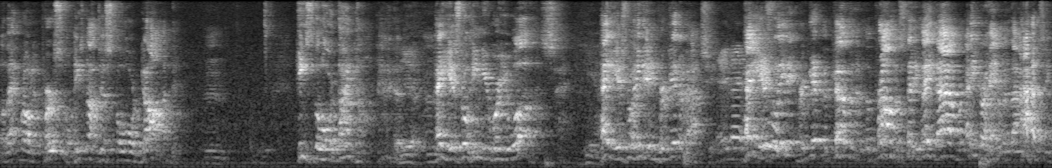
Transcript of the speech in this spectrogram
Well, that brought it personal. He's not just the Lord God. He's the Lord thy God. Yeah. Hey, Israel, he knew where you was. Hey, Israel, he didn't forget about you. Amen. Hey, Israel, he didn't forget the covenant, the promise that he made to Abraham and to Isaac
